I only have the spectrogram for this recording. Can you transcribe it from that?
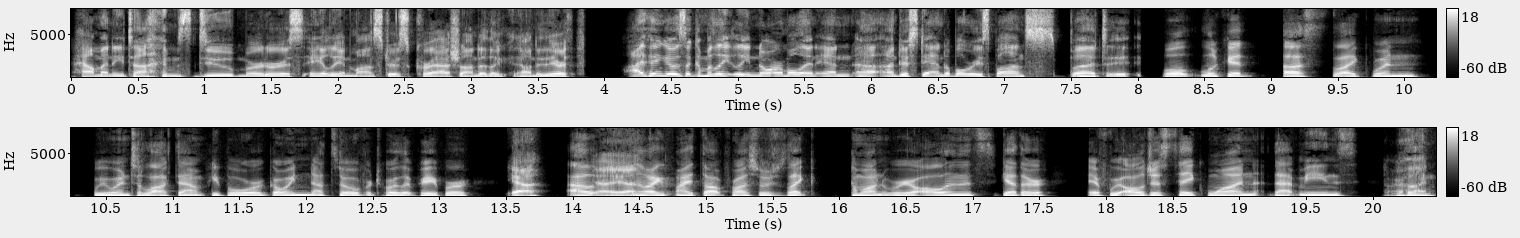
How many times do murderous alien monsters crash onto the onto the earth? I think it was a completely normal and, and uh, understandable response, but it, Well, look at us. Like when we went to lockdown, people were going nuts over toilet paper. yeah, I, Yeah, yeah. and, like my thought process was like, come on, we're all in this together. If we all just take one, that means we're fine.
